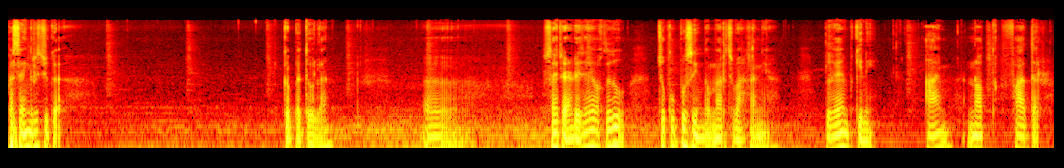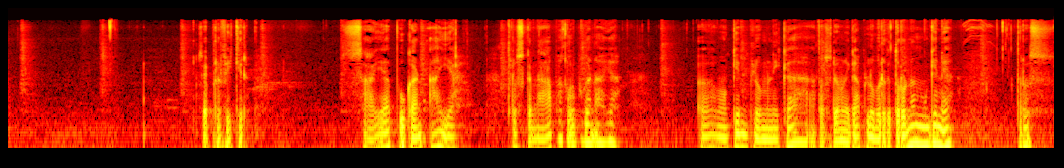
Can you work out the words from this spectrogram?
bahasa Inggris juga kebetulan eh, saya dan adik saya waktu itu cukup pusing untuk menerjemahkannya tulisannya begini I'm not father saya berpikir, saya bukan ayah. Terus kenapa kalau bukan ayah? E, mungkin belum menikah atau sudah menikah belum berketurunan mungkin ya. Terus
